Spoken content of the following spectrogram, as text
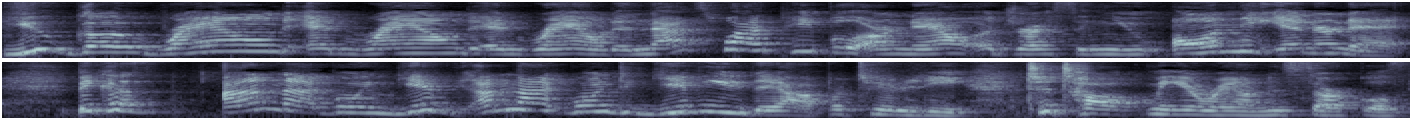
You go round and round and round and that's why people are now addressing you on the internet because I'm not going to give I'm not going to give you the opportunity to talk me around in circles.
